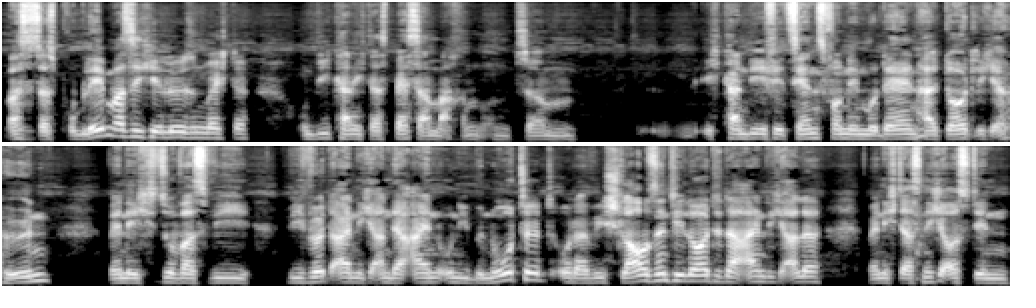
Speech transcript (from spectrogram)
was ist das Problem, was ich hier lösen möchte und wie kann ich das besser machen. Und ähm, ich kann die Effizienz von den Modellen halt deutlich erhöhen, wenn ich sowas wie, wie wird eigentlich an der einen Uni benotet oder wie schlau sind die Leute da eigentlich alle, wenn ich das nicht aus den,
